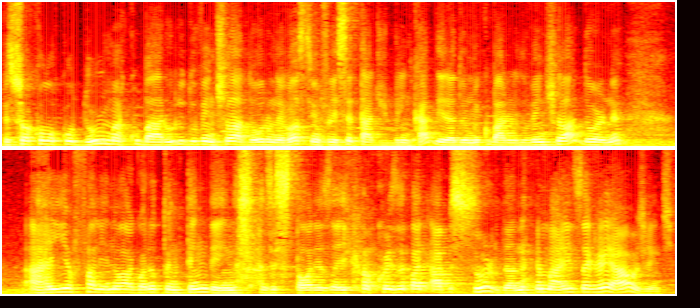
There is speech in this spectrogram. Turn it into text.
pessoa colocou durma com o barulho do ventilador, um negócio assim. Eu falei, você tá de brincadeira dormir com o barulho do ventilador, né? Aí eu falei, não, agora eu tô entendendo essas histórias aí, que é uma coisa absurda, né? Mas é real, gente.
